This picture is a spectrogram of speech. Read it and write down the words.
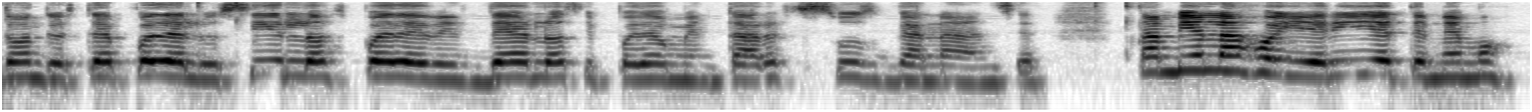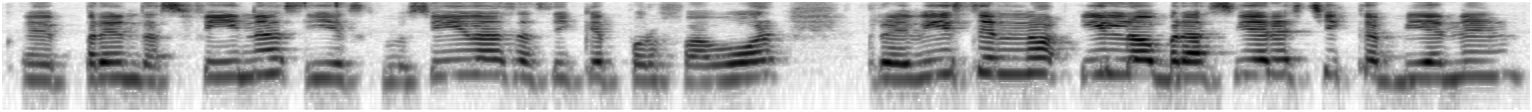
donde usted puede lucirlos, puede venderlos y puede aumentar sus ganancias. También la joyería tenemos eh, prendas finas y exclusivas, así que por favor revísenlo. Y los brasieres, chicas, vienen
